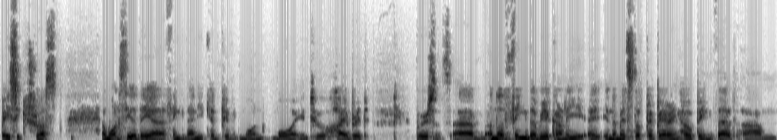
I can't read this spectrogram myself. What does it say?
basic trust. And once you're there, I think then you can pivot more and more into hybrid versions. Um, another thing that we are currently uh, in the midst of preparing, hoping that um,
